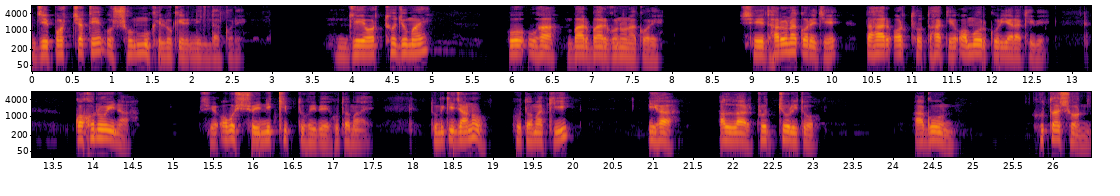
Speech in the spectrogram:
যে পশ্চাতে ও সম্মুখে লোকের নিন্দা করে। যে অর্থ জুমায় ও উহা বারবার গণনা করে। সে ধারণা করে যে তাহার অর্থ তাহাকে অমর করিয়া রাখিবে। কখনোই না। সে অবশ্যই নিক্ষিপ্ত হইবে হুতমায়। তুমি কি জানো হুতমা কি? ইহা আল্লাহর প্রজ্বলিত আগুন। হুতাসন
